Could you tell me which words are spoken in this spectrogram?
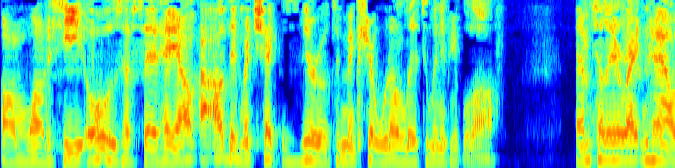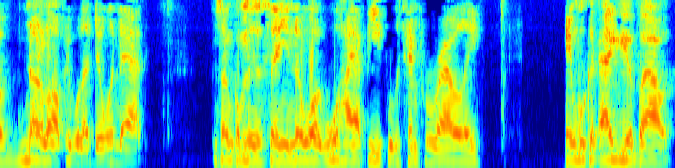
um, one of the CEOs have said, "Hey, I'll, I'll take my check to zero to make sure we don't lay too many people off." And I'm telling you right now, not a lot of people are doing that. Some companies are saying, "You know what? We'll hire people temporarily," and we could argue about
